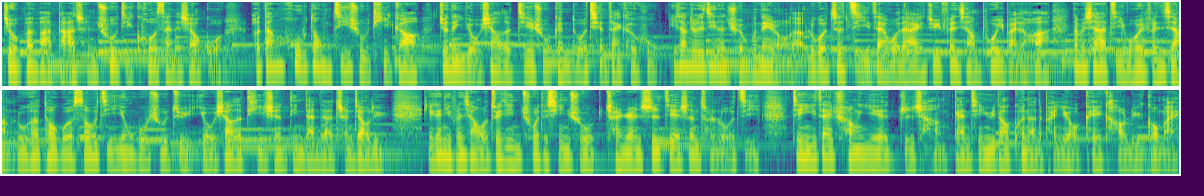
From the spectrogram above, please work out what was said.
就有办法达成触及扩散的效果。而当互动基数提高，就能有效的接触更多潜在客户。以上就是今天的全部内容了。如果这集在我的 IG 分享破一百的话，那么下集我会分享如何透过搜集用户数据，有效的提升订单的成交率。也跟你分享我最近出的新书《成人世界生存逻辑》，建议在创业、职场、感情遇到困难的朋友可以考虑购买。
